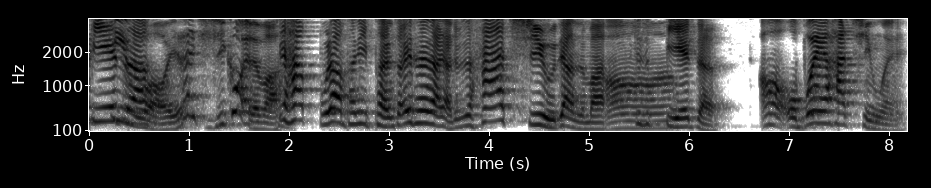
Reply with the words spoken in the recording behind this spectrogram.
憋着哦，也太奇怪了吧？因为他不让喷嚏喷出来，因为他来讲就是哈啾这样子吗？就是憋着。哦，我不会哈啾哎，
